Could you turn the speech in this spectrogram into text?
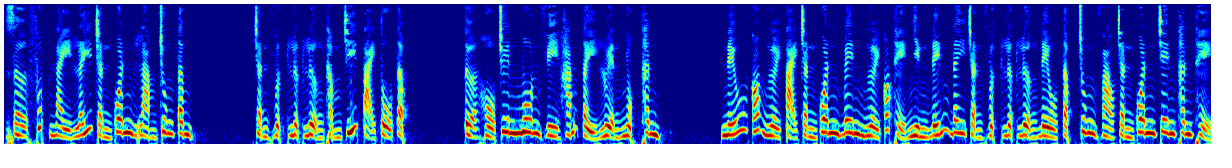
giờ phút này lấy trần quân làm trung tâm, trận vực lực lượng thậm chí tại tụ tập, tựa hồ chuyên môn vì hắn tẩy luyện nhục thân, nếu có người tại trần quân bên người có thể nhìn đến đây trận vực lực lượng đều tập trung vào trần quân trên thân thể.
